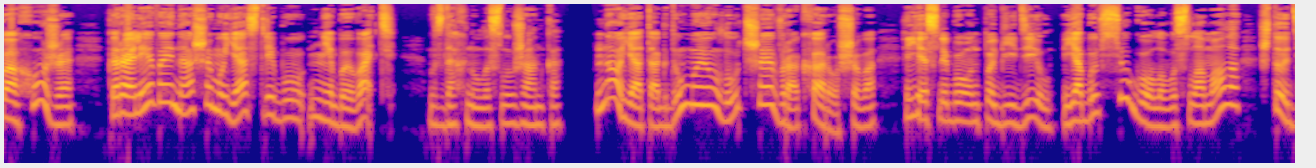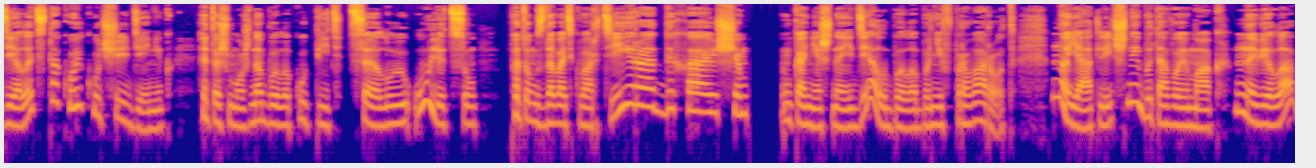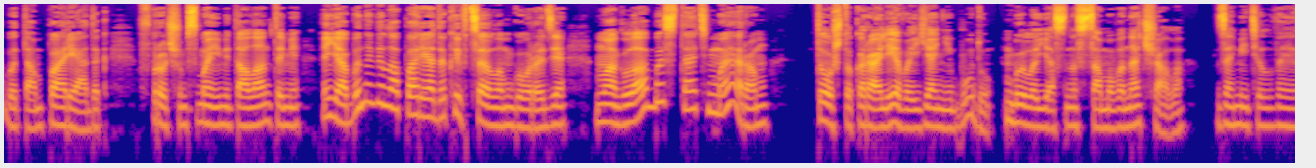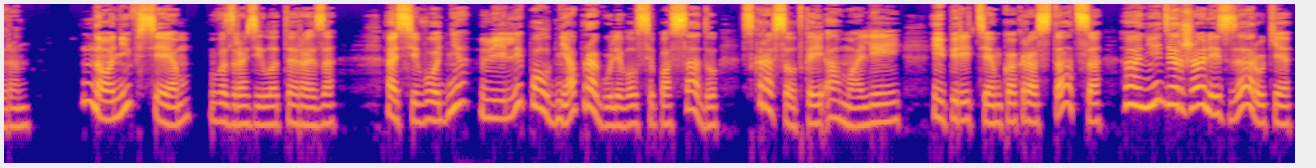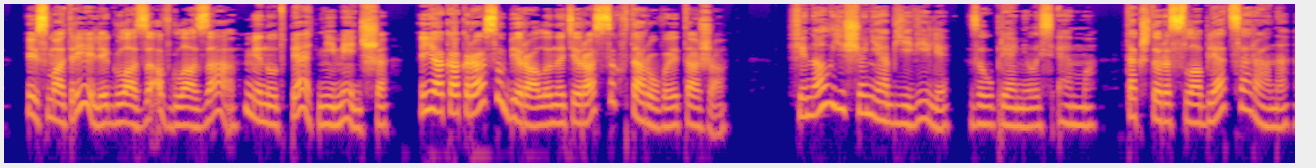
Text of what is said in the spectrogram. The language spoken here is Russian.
«Похоже, королевой нашему ястребу не бывать», — вздохнула служанка. «Но, я так думаю, лучший враг хорошего. Если бы он победил, я бы всю голову сломала, что делать с такой кучей денег. Это ж можно было купить целую улицу, потом сдавать квартиры отдыхающим. Конечно, и дело было бы не в проворот, но я отличный бытовой маг, навела бы там порядок. Впрочем, с моими талантами я бы навела порядок и в целом городе, могла бы стать мэром. То, что королевой я не буду, было ясно с самого начала. — заметил Вейрон. «Но не всем», — возразила Тереза. «А сегодня Вилли полдня прогуливался по саду с красоткой Амалией, и перед тем, как расстаться, они держались за руки и смотрели глаза в глаза минут пять, не меньше. Я как раз убирала на террасах второго этажа». «Финал еще не объявили», — заупрямилась Эмма, «так что расслабляться рано».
